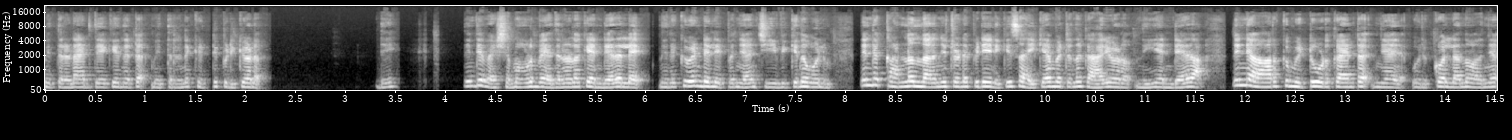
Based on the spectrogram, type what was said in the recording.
മിത്രയുടെ അടുത്തേക്ക് എന്നിട്ട് മിത്രനെ കെട്ടിപ്പിടിക്കുകയാണ്. ദേ നിന്റെ വിഷമങ്ങളും വേദനകളൊക്കെ എന്റേതല്ലേ നിനക്ക് വേണ്ടല്ലേ ഇപ്പം ഞാൻ ജീവിക്കുന്ന പോലും? നിന്റെ കണ്ണും നിറഞ്ഞിട്ടുണ്ടെങ്കിൽ പിന്നെ എനിക്ക് സഹിക്കാൻ പറ്റുന്ന കാര്യമാണോ? നീ എന്റേതാ നിന്നെ ആർക്കും വിട്ടുകൊടുക്കാനായിട്ട് ഞാൻ ഒരുക്കമല്ലെന്ന് പറഞ്ഞ്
